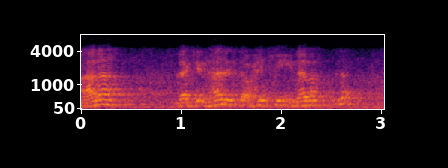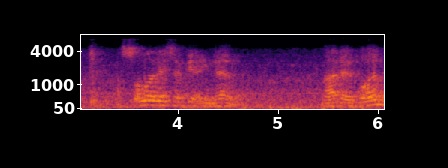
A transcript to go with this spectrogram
معنى؟ لكن هل التوحيد فيه إنابة؟ لا. الصلاة ليس فيها إنابة. معنا يا إخوان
